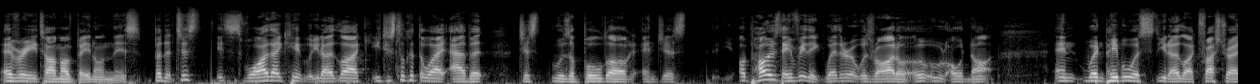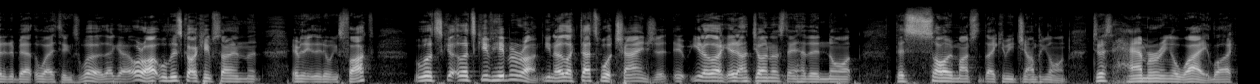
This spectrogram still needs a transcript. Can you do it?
every time I've been on this, but it just it's why they keep you know like you just look at the way Abbott just was a bulldog and just opposed everything, whether it was right or or, or not. And when people were, you know, like frustrated about the way things were, they go, "All right, well, this guy keeps saying that everything they're doing is fucked. Well, let's go, let's give him a run." You know, like that's what changed it. It- You know, like I don't understand how they're not. There's so much that they could be jumping on, just hammering away. Like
